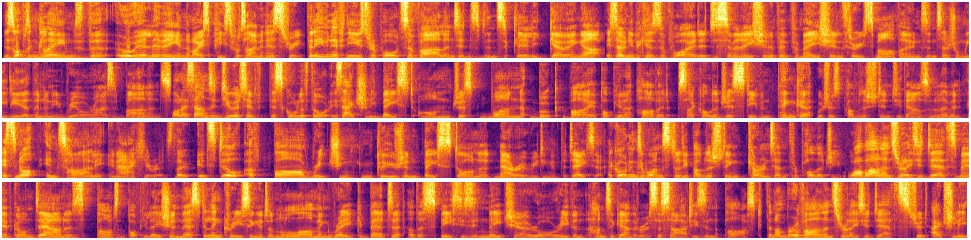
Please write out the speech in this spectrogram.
It's often claimed that, we're living in the most peaceful time in history. That even if news reports of violent incidents are clearly going up, it's only because of wider dissemination of information through smartphones and social media than any real rise in violence. While it sounds intuitive, this school of thought is actually based on just one book by a popular Harvard psychologist, Steven Pinker, which was published in 2011. It's not entirely inaccurate, though it's still a far reaching conclusion based on a narrow reading of the data. According to one study published in Current Anthropology, while violence related deaths may have gone down as part of the population, they're still increasing at an alarming rate compared to other species in nature or even hunter gatherer societies in the past. The number of violence related deaths should actually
